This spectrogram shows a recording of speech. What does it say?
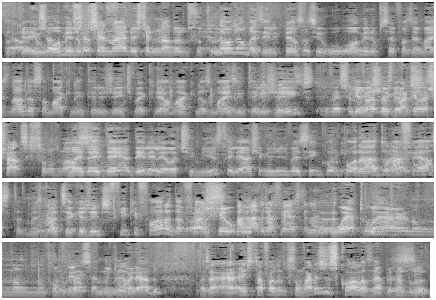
Porque aí Esse o é homem esse não é o precisa... cenário exterminador do futuro. Não, não, mas ele pensa assim, o homem não precisa fazer mais nada, essa máquina inteligente vai criar máquinas mais inteligentes. Ele vai se e aí livrar das chega- máquinas chatas que somos nós. Mas a ideia dele, ele é otimista, ele acha que a gente vai ser incorporado na festa. Mas pode ser que a gente fique fora da Eu festa. acho que o, Barrado da festa, né? o wetware não, não, não compensa, é muito Não. molhado. Mas a, a, a gente está falando que são várias escolas, né? Por exemplo,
